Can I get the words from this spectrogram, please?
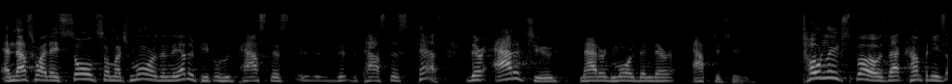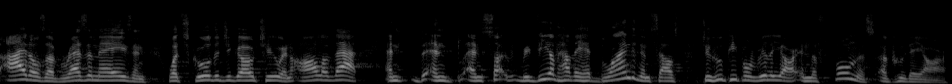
and that's why they sold so much more than the other people who'd passed this, passed this test. Their attitude mattered more than their aptitude. Totally exposed that company's idols of resumes and what school did you go to and all of that, and, and, and so revealed how they had blinded themselves to who people really are in the fullness of who they are.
